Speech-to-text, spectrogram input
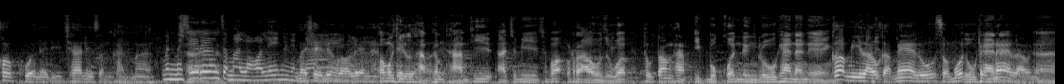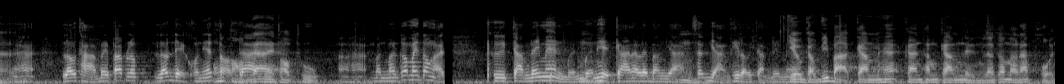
ครอบครัวในอดีตชาตินี่สำคัญมาก มันไม่ใช่ เรื่องจะมาล้อเล่นกันไม่ใช่เรื่องล้อเล่นฮะเพราะบางทีเราถามคำถามที่อาจจะมีเฉพาะเราหรือว่าถูกต้องครับ อีกบุคคลหนึ่งรู้แค่นั้นเอง ก็มีเรากับแม่รู้สมมติรู้เป็แค่นแม่นั้นเราเนี่ยอ่าน นะฮะเราถามไปปั๊บแล้วแล้วเด็กคนนี้โอ้ตอบตอบได้ได้ตอบถูก อ่าฮะมันมันก็ไม่ต้องอาจ คือจำได้แม่นเหมือนเหมือนเหตุการณ์อะไรบางอย่าง สักอย่างที่เราจำได้แม่น เกี่ยวกับวิบากกรรมไหมฮะการทำกรรมหนึ่งแล้วก็มารับผล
